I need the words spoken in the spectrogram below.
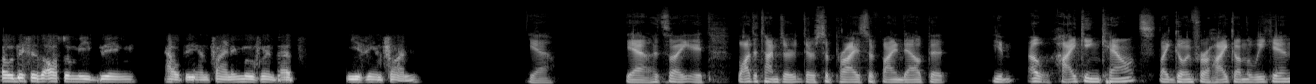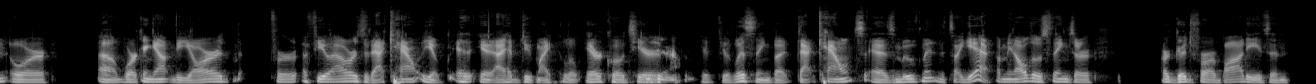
oh, this is also me being healthy and finding movement that's easy and fun. Yeah, yeah. It's like it, a lot of times they're they're surprised to find out that you oh hiking counts, like going for a hike on the weekend or um, working out in the yard for a few hours that count you know i have to do my little air quotes here yeah. if you're listening but that counts as movement it's like yeah i mean all those things are are good for our bodies and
